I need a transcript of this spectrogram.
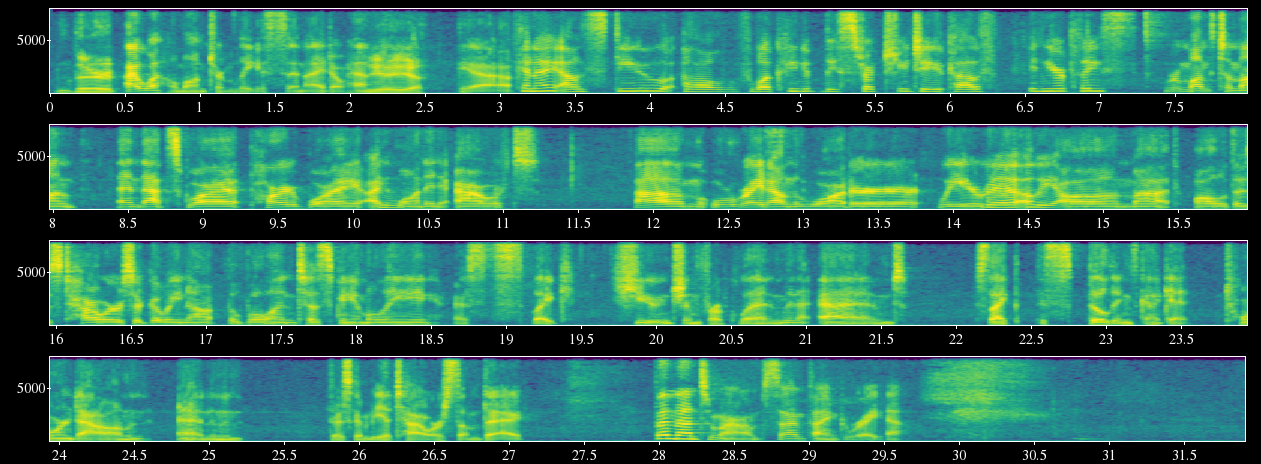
They're I want a long term lease, and I don't have. yeah, yeah. yeah. Can I ask you uh, what kind of lease structure do you have in your place? We're month to month, and that's why part of why I wanted out. Um, we're right on the water. We're Yeah, oh, yeah. Um, uh, all of those towers are going up. The Walentas family is like huge in Brooklyn, and it's like this building's gonna get torn down, and there's gonna be a tower someday, but not tomorrow. So I'm fine right now.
